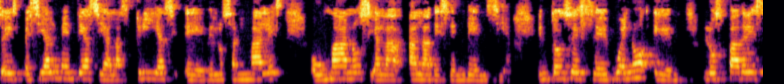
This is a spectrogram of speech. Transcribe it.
especialmente hacia las crías eh, de los animales o humanos y a la, a la descendencia. Entonces, eh, bueno, eh, los padres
